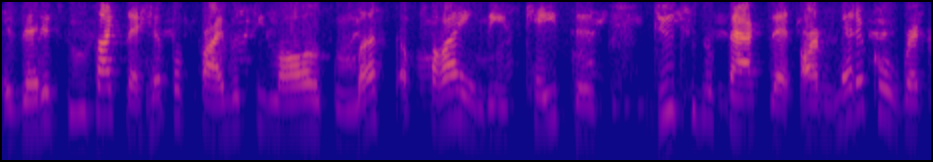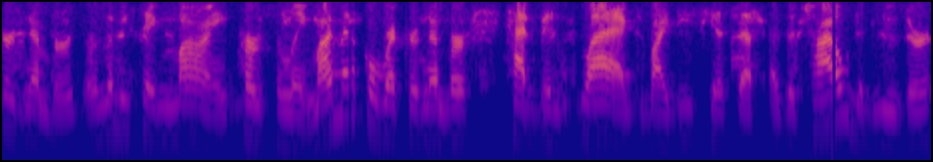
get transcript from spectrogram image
is that it seems like the HIPAA privacy laws must apply in these cases due to the fact that our medical record numbers, or let me say mine personally, my medical record number had been flagged by DCSF as a child abuser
